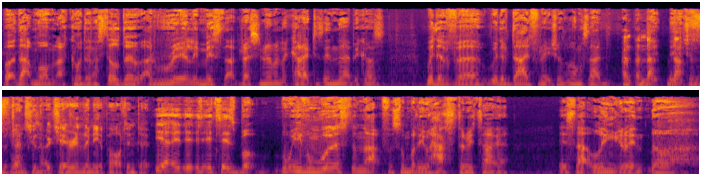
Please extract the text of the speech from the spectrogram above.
But at that moment I could, and I still do. I really miss that dressing room and the characters in there because we'd have uh, we'd have died for each other alongside. And, and that, each that's other's what's going to be tearing Linny apart, isn't it? Yeah, it, it, it is, but, but even worse than that for somebody who has to retire, it's that lingering. ugh.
